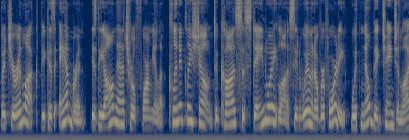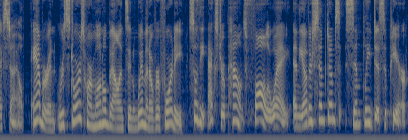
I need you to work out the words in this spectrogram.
But you're in luck because Amberen is the all natural formula clinically shown to cause sustained weight loss in women over 40 with no big change in lifestyle. Amberen restores hormonal balance in women over 40 so the extra pounds fall away and the other symptoms simply disappear.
